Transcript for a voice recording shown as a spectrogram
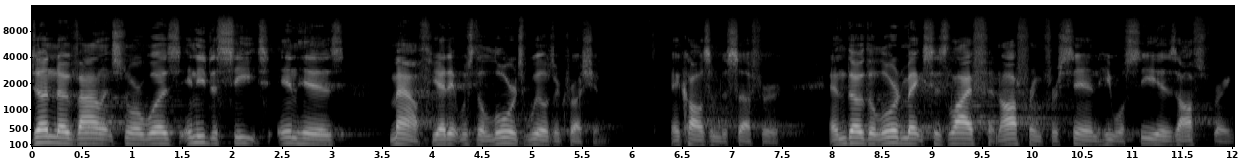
done no violence, nor was any deceit in his mouth. Yet it was the Lord's will to crush him and cause him to suffer. And though the Lord makes his life an offering for sin, he will see his offspring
